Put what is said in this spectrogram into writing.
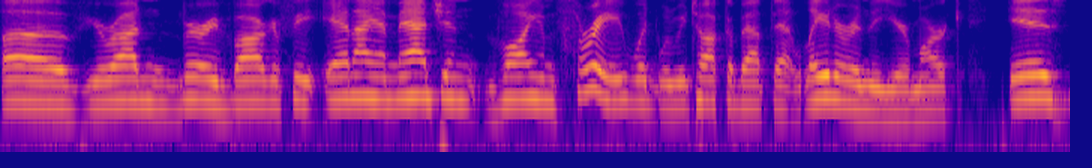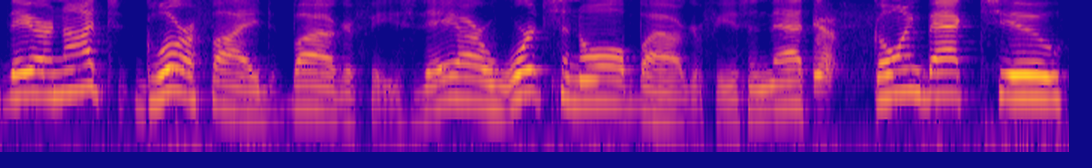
of your Roddenberry biography, and I imagine volume three, when, when we talk about that later in the year, Marc, is they are not glorified biographies. They are warts and all biographies. And that yeah. going back to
